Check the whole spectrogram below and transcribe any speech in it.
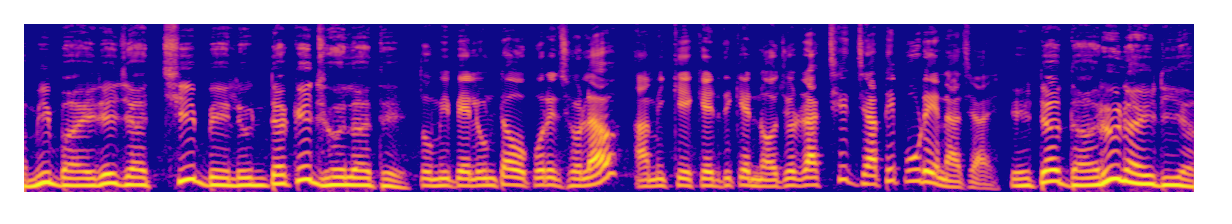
আমি বাইরে যাচ্ছি বেলুনটাকে ঝোলাতে। তুমি বেলুনটা ওপরে ঝোলাও আমি কেকের দিকে নজর রাখছি যাতে পুড়ে না যায়। এটা দারুণ আইডিয়া।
